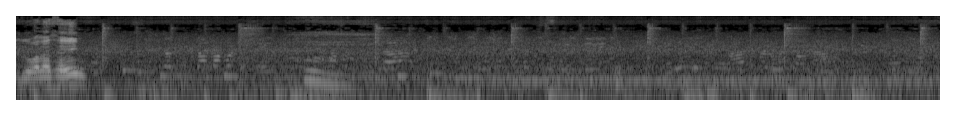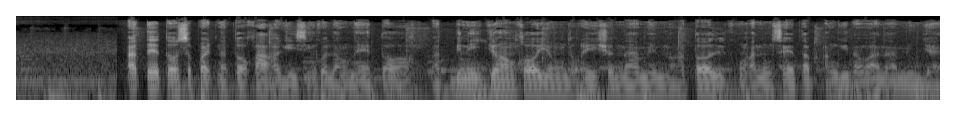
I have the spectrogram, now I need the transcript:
Sigo ka na sa hing. At eto sa part na to kakagising ko lang neto at binidyohan ko yung location namin mga tol kung anong setup ang ginawa namin dyan.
